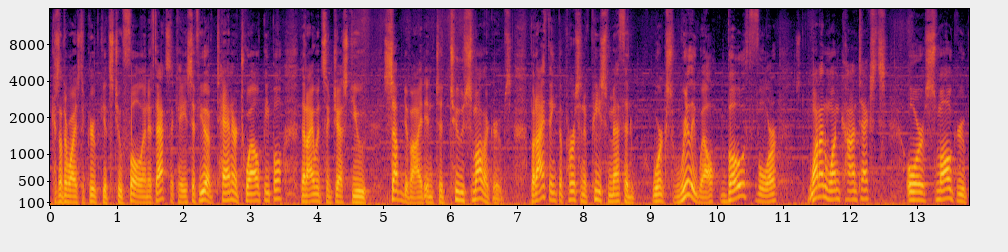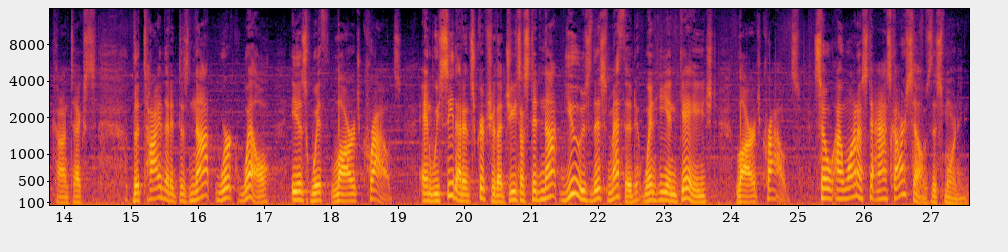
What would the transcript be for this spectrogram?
because otherwise the group gets too full. And if that's the case, if you have 10 or 12 people, then I would suggest you subdivide into two smaller groups. But I think the person of peace method works really well, both for one on one contexts or small group contexts. The time that it does not work well is with large crowds. And we see that in Scripture that Jesus did not use this method when he engaged large crowds. So I want us to ask ourselves this morning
